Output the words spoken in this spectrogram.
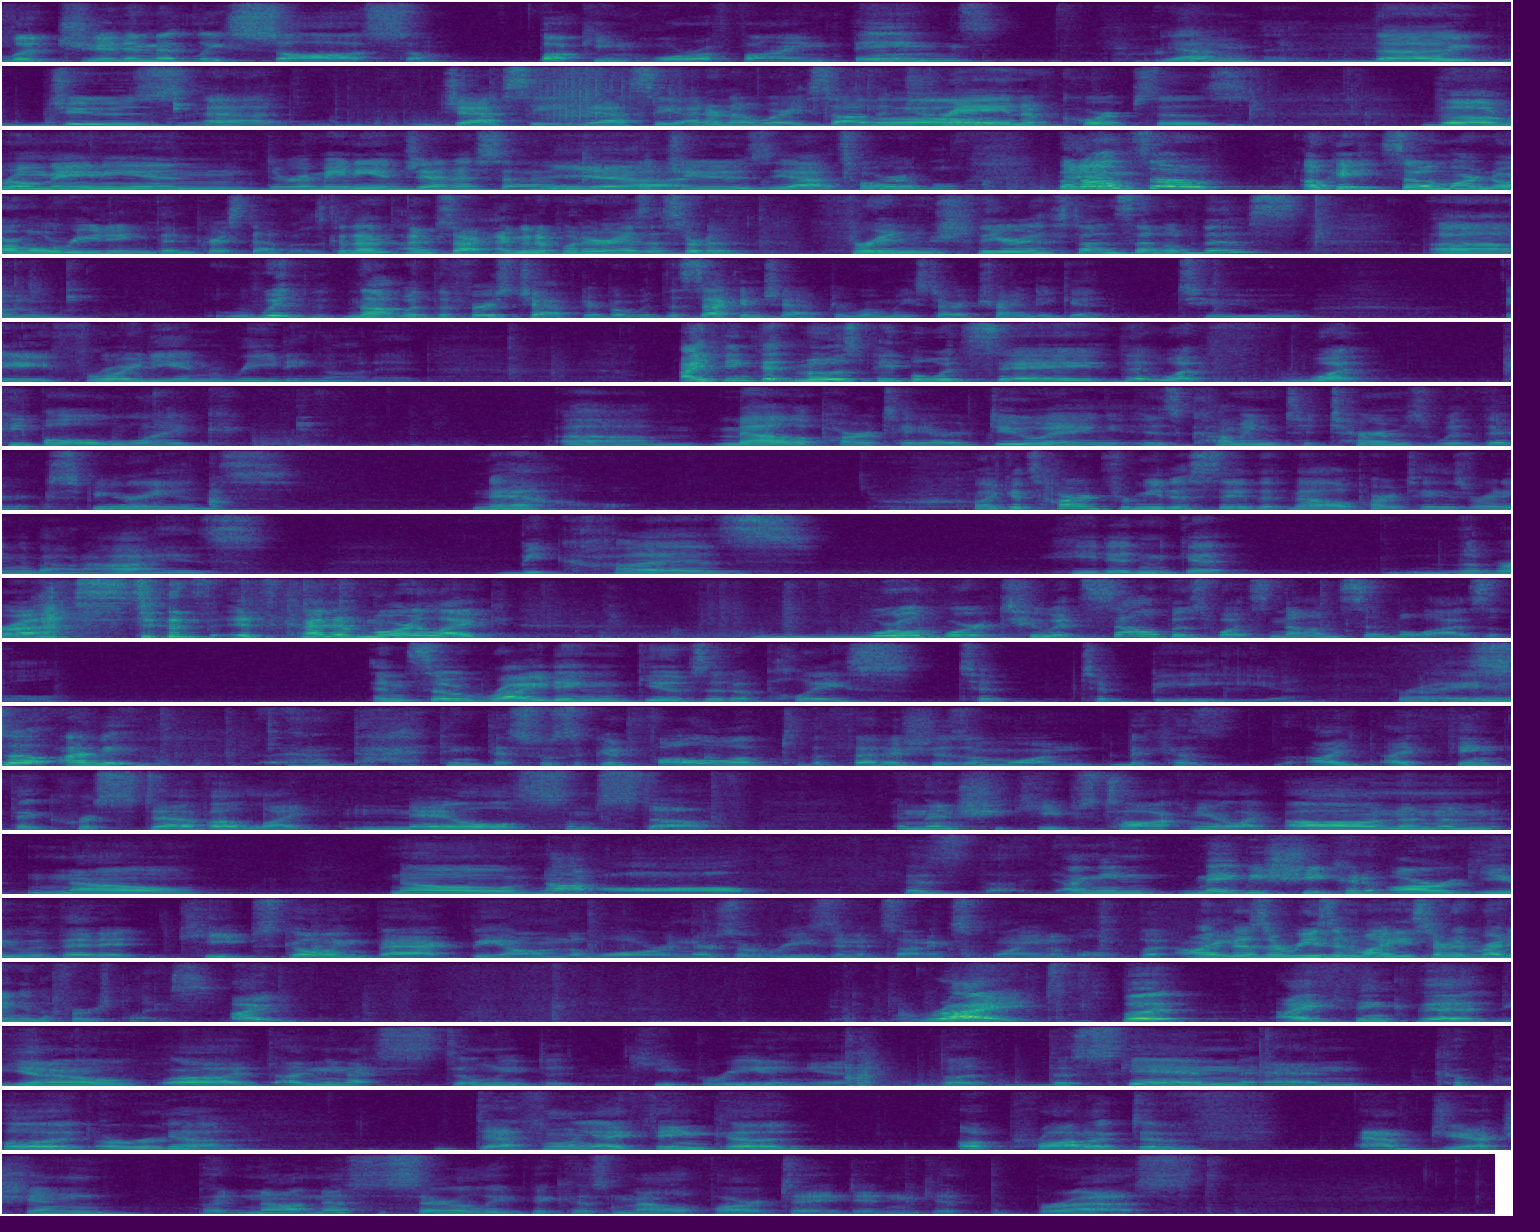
legitimately saw some fucking horrifying things. Yeah, Um, the we- Jews at Jassy, Jassy, I don't know where he saw the Oh. train of corpses, The Romanian the Romanian genocide, Yeah. the Jews. Yeah, it's horrible. But And- also, okay, so a more normal reading than Kristeva's, because I'm, I'm sorry, I'm going to put her as a sort of fringe theorist on some of this. Um, with not with the first chapter, but with the second chapter when we start trying to get to a Freudian reading on it. I think that most people would say that what what people like um, Malaparte are doing is coming to terms with their experience now. Like it's hard for me to say that Malaparte is writing about eyes because he didn't get the breast. It's it's kind of more like World War II itself is what's non-symbolizable. And so writing gives it a place to to be, right? So I mean, I think this was a good follow up to the fetishism one because I I think that Kristeva like nails some stuff, and then she keeps talking. You're like, oh no no no, no, not all. There's, I mean, maybe she could argue that it keeps going back beyond the war, and there's a reason it's unexplainable. But like I, there's a reason why he started writing in the first place. I right, but I think that you know, uh, I mean, I still need to keep reading it, but the skin and Kaputt are Yeah. definitely, I think, a a product of abjection, but not necessarily because Malaparte didn't get the breast.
